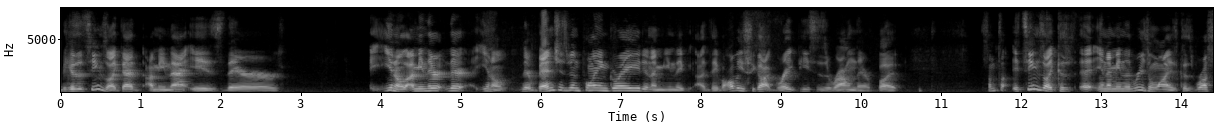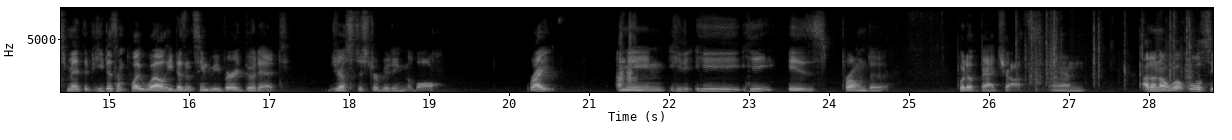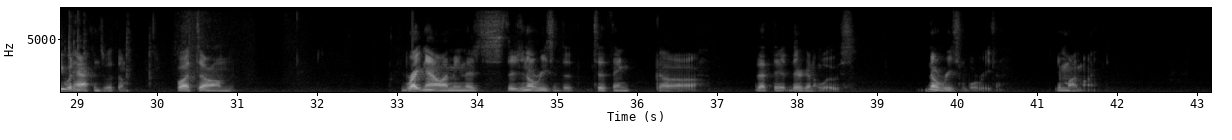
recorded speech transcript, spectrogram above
because it seems like that. I mean, that is their. You know, I mean, their their you know their bench has been playing great, and I mean they've they've obviously got great pieces around there, but sometimes it seems like because and I mean the reason why is because Russ Smith, if he doesn't play well, he doesn't seem to be very good at just distributing the ball, right? I mean, he he he is prone to put up bad shots, and I don't know. We'll we'll see what happens with him, but um, right now, I mean, there's there's no reason to to think uh, that they're they're gonna lose. No reasonable reason, in my mind.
